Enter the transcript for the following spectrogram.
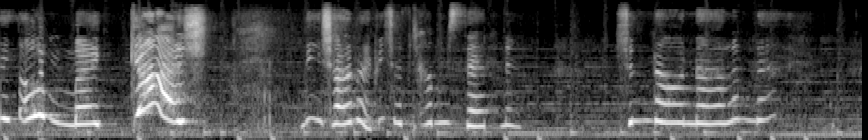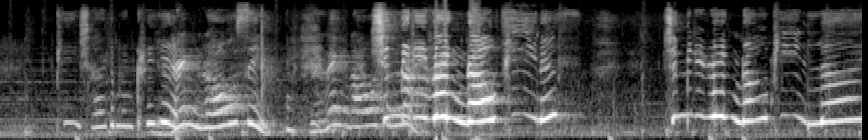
ยโอ้ my gosh นี่ช้าหน่อยพี่จะทำเสร็จเนี่ยฉันรอนานแล้วนะ พี่ชายกำลังเครียดเร่งเราสิอย่าเร่งเราฉันไม่ได้เร่งเร้าพี่นะ ฉันไม่ได้เร่งเร้าพี่เลย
